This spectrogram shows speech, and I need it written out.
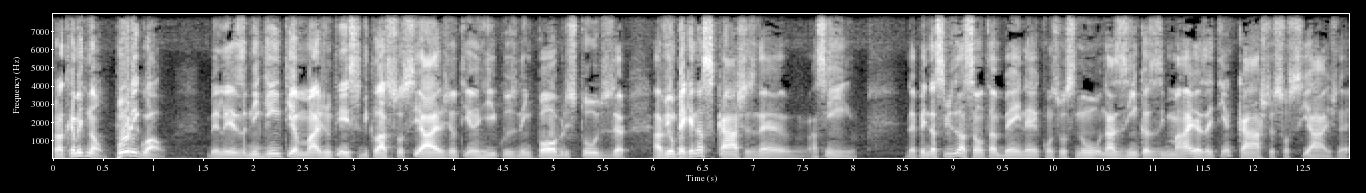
Praticamente não, por igual. Beleza? Ninguém tinha mais, não tinha isso de classes sociais, não tinha ricos nem pobres, todos eram. Haviam pequenas caixas, né? Assim, Depende da civilização também, né? Como se fosse no, nas Incas e Maias, aí tinha castas sociais, né?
